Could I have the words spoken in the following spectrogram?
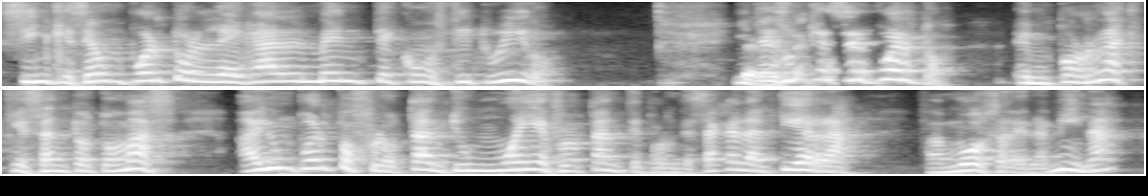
sin que sea un puerto legalmente constituido. Y tienes un tercer puerto, en Pornac, que es Santo Tomás. Hay un puerto flotante, un muelle flotante por donde sacan la tierra famosa de la mina,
